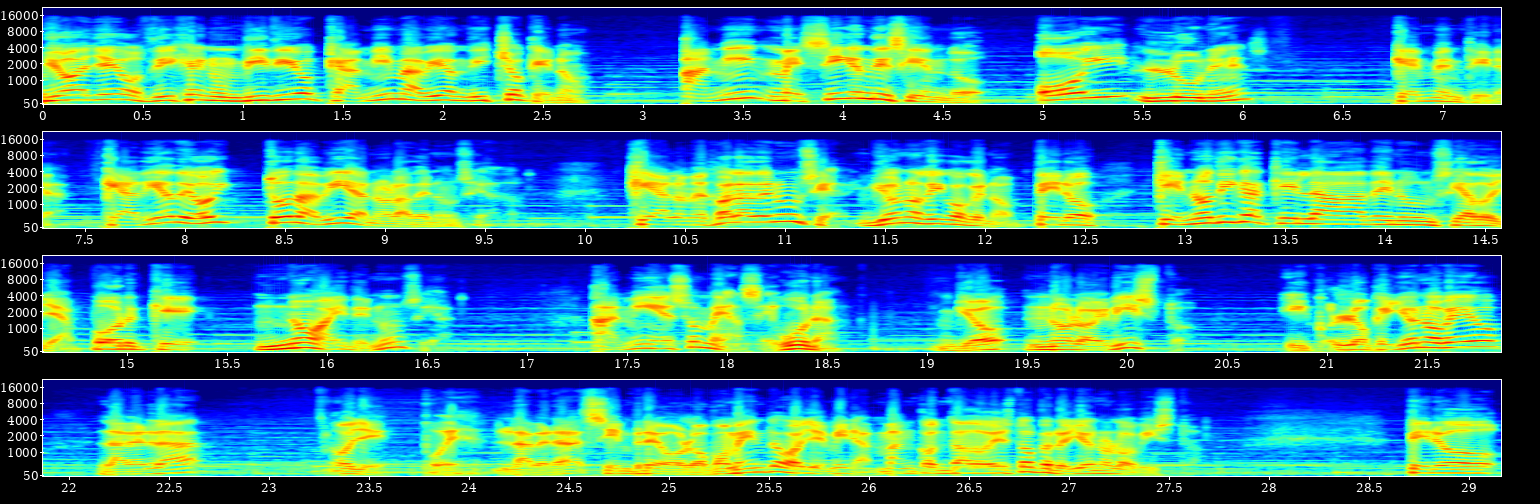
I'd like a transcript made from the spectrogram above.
Yo ayer os dije en un vídeo que a mí me habían dicho que no. A mí me siguen diciendo hoy lunes que es mentira. Que a día de hoy todavía no la ha denunciado. Que a lo mejor la denuncia, yo no digo que no, pero que no diga que la ha denunciado ya, porque no hay denuncia. A mí eso me asegura. Yo no lo he visto. Y lo que yo no veo, la verdad, oye, pues la verdad siempre os lo comento, oye, mira, me han contado esto, pero yo no lo he visto. Pero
